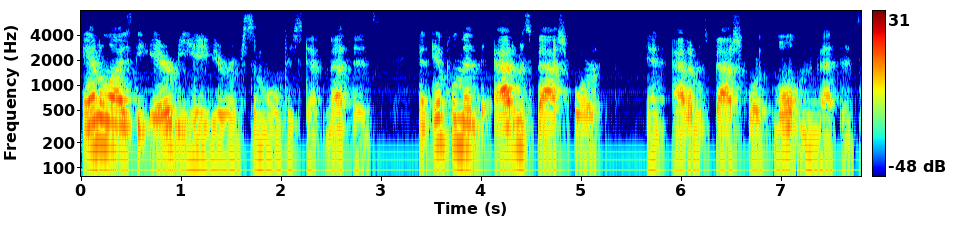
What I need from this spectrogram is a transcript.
analyze the error behavior of some multi-step methods, and implement the Adams-Bashforth and Adams-Bashforth-Moulton methods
